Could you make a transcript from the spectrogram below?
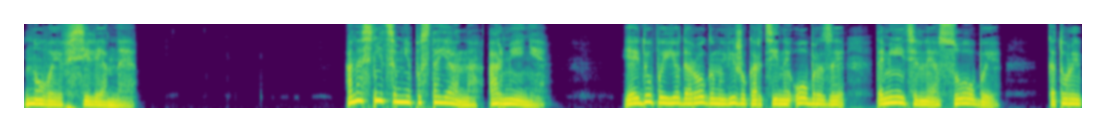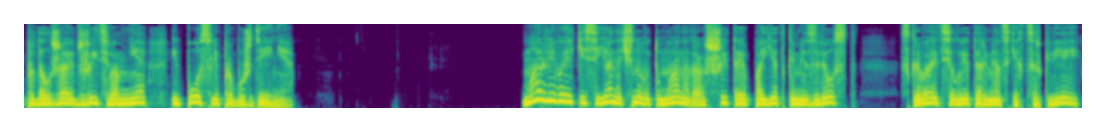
новая вселенная. Она снится мне постоянно, Армения. Я иду по ее дорогам и вижу картины, образы, томительные, особые, которые продолжают жить во мне и после пробуждения. Марлевая кисия ночного тумана, расшитая пайетками звезд, скрывает силуэты армянских церквей,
